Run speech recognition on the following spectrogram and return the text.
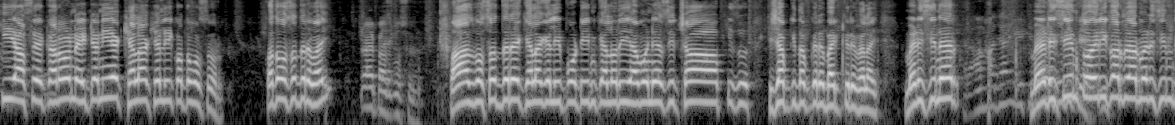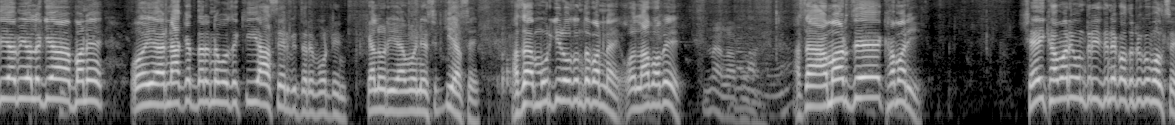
কি আছে? কারণ এইটা নিয়ে খেলা খেলি কত বছর? কত বছর ধরে ভাই? পাঁচ বছর। ধরে খেলা খেলি প্রোটিন ক্যালোরি অ্যামোনিয়া অ্যাসিড সব কিছু হিসাব কিতাব করে বাইর করে ফেলাই। মেডিসিনের মেডিসিন তৈরি করবে আর মেডিসিন দিয়ে আমি হলে গিয়া মানে ওই নাকের দ্বারা নেব যে কি আছে এর ভিতরে প্রোটিন ক্যালোরি অ্যামোনিয়া অ্যাসিড কি আছে। আচ্ছা মুরগির ওজন তো পার নাই ও লাভ হবে। আচ্ছা আমার যে খামারি সেই খামারি উনত্রিশ দিনে কতটুকু বলছে?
